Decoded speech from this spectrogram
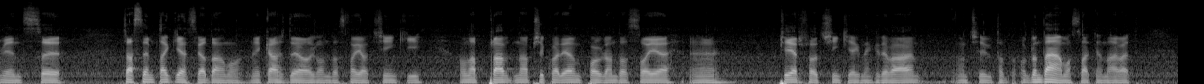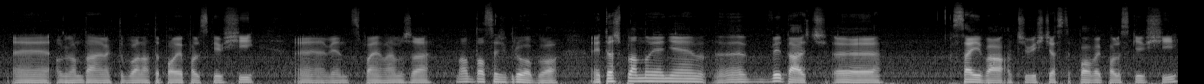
Więc e, czasem tak jest, wiadomo, nie każdy ogląda swoje odcinki. No na przykład ja bym pooglądał swoje e, pierwsze odcinki jak nagrywałem, no, czyli to oglądałem ostatnio nawet. E, oglądałem jak to było na typowej polskiej wsi, e, więc powiem że no dosyć grubo było. I też planuję nie e, wydać e, save'a oczywiście z typowej polskiej wsi,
